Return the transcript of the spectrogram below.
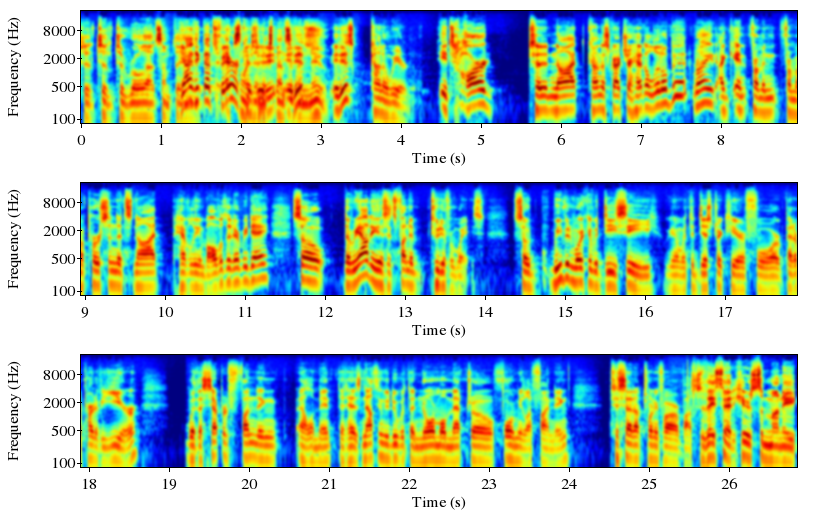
to, to, to roll out something. Yeah, I think that's fair because it, expensive it is, and new. It is kind of weird. It's hard to not kind of scratch your head a little bit, right? I, and from an, from a person that's not heavily involved with it every day. So the reality is, it's funded two different ways. So we've been working with DC, you know, with the district here for better part of a year with a separate funding element that has nothing to do with the normal metro formula funding to set up 24 hour buses. So they said, here's some money.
